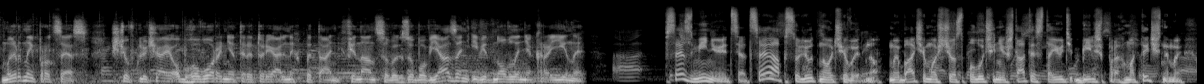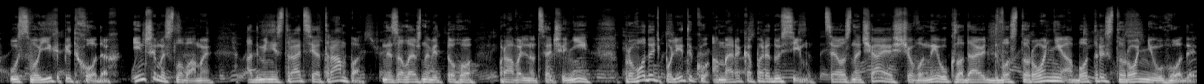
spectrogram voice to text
мирний процес, що включає обговорення територіальних питань, фінансових зобов'язань і відновлення країни. Все змінюється. Це абсолютно очевидно. Ми бачимо, що Сполучені Штати стають більш прагматичними у своїх підходах. Іншими словами, адміністрація Трампа, незалежно від того, правильно це чи ні, проводить політику Америка передусім. Це означає, що вони укладають двосторонні або тристоронні угоди.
